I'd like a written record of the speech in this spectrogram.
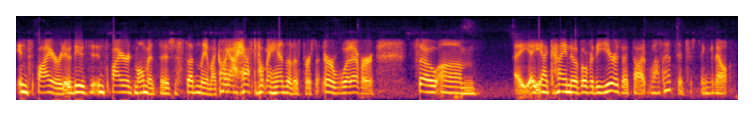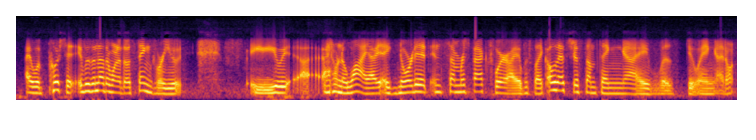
inspired. It would be inspired moments, and it's just suddenly I'm like, oh, I have to put my hands on this person or whatever. So um, I, I kind of over the years I thought, well, that's interesting. You know, I would push it. It was another one of those things where you you I don't know why I ignored it in some respects where I was like, oh, that's just something I was doing. I don't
